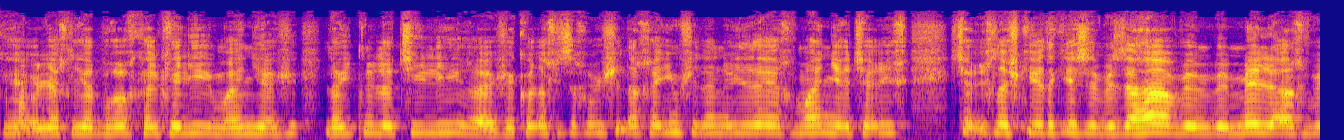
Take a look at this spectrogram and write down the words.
הולך להיות ברוך כלכלי, אני... לא ייתנו להוציא לירה, שכל החיסכון של החיים שלנו ילך, אני... צריך, צריך להשקיע את הכסף בזהב, במלח, ו...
